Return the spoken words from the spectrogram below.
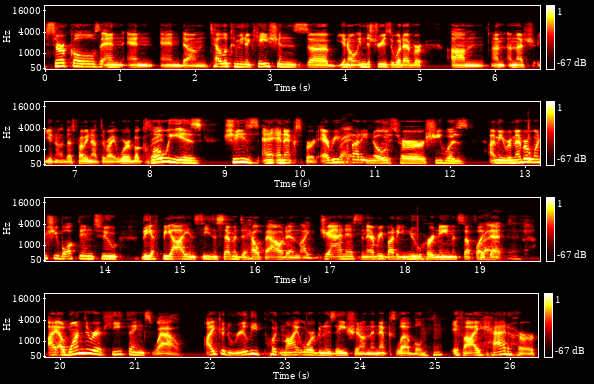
circles and and and um, telecommunications, uh, you know, industries or whatever. Um, I'm, I'm not sure, you know, that's probably not the right word, but Chloe is she's a- an expert. Everybody knows her. She was. I mean, remember when she walked into the FBI in season seven to help out, and like Janis and everybody knew her name and stuff like Right. that. I, I wonder if he thinks, "Wow, I could really put my organization on the next level Mhm. if I had her."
